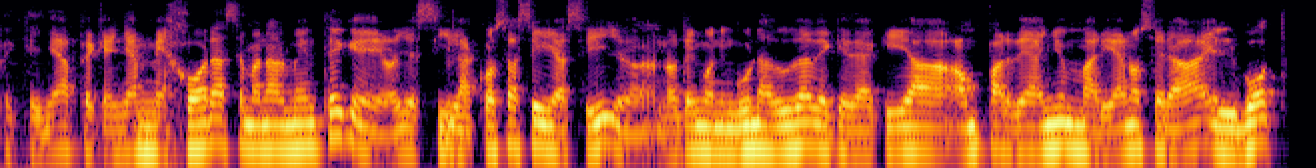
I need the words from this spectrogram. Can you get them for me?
pequeñas, pequeñas mejoras semanalmente que, oye, si la cosa sigue así, yo no tengo ninguna duda de que de aquí a, un par de años Mariano será el bot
